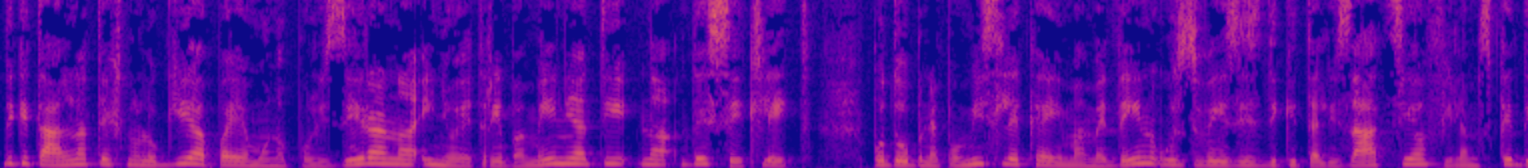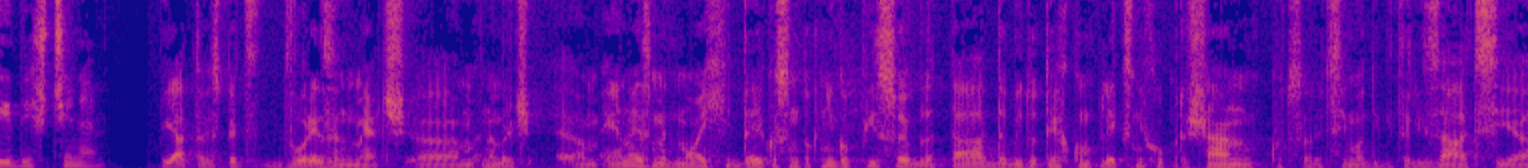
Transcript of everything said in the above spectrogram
digitalna tehnologija pa je monopolizirana in jo je treba menjati na 10 let. Podobne pomisleke ima Meden v zvezi z digitalizacijo filmske dediščine. Ja, to je spet dvorezen meč. Um, namreč um, ena izmed mojih idej, ko sem to knjigo pisal, je bila ta, da bi do teh kompleksnih vprašanj, kot so recimo digitalizacija,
